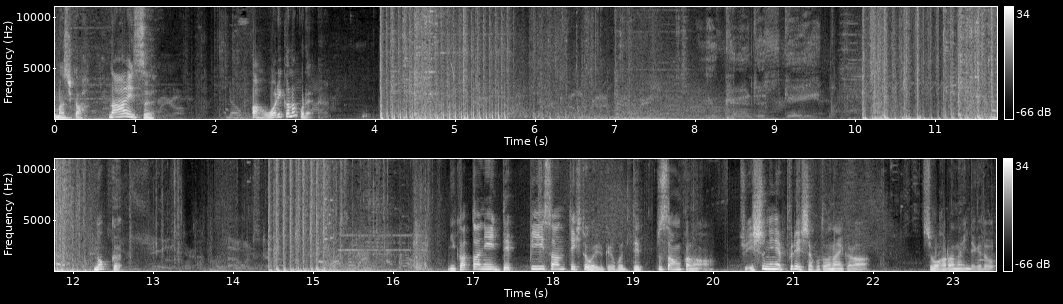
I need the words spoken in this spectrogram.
マジか。ナイスあ終わりかなこれ。ノック味方にデッピーさんって人がいるけど、これデップさんかな。一緒にね、プレイしたことはないから、ちょっとわからないんだけど、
